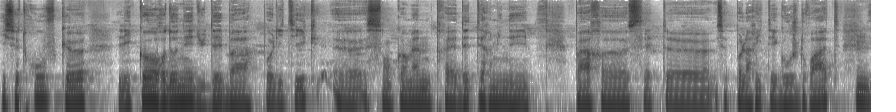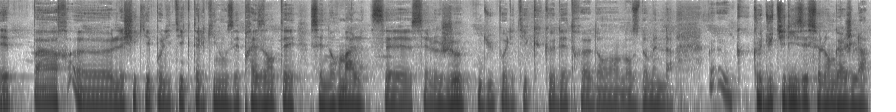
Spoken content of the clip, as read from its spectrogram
il se trouve que les coordonnées du débat politique euh, sont quand même très déterminées par euh, cette, cette polarité gauche-droite hmm. et par euh, l'échiquier politique tel qu'il nous est présenté. C'est normal, c'est le jeu du politique que d'être dans, dans, ce domaine-là, que, d'utiliser ce langage-là.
